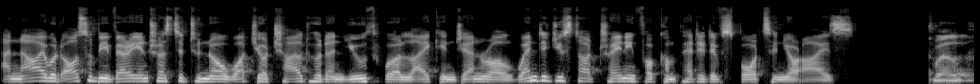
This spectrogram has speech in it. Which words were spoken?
And now I would also be very interested to know what your childhood and youth were like in general. When did you start training for competitive sports in your eyes? Well,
